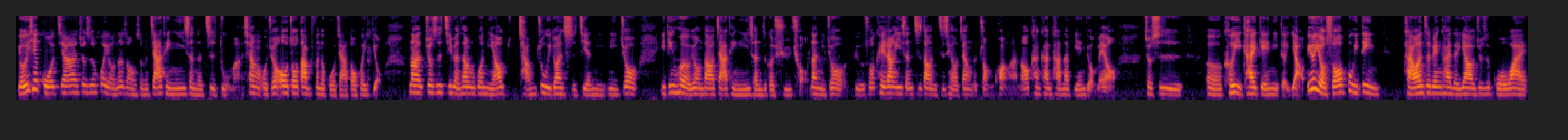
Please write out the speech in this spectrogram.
有一些国家就是会有那种什么家庭医生的制度嘛，像我觉得欧洲大部分的国家都会有，那就是基本上如果你要常住一段时间，你你就一定会有用到家庭医生这个需求，那你就比如说可以让医生知道你之前有这样的状况啊，然后看看他那边有没有就是呃可以开给你的药，因为有时候不一定台湾这边开的药就是国外。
